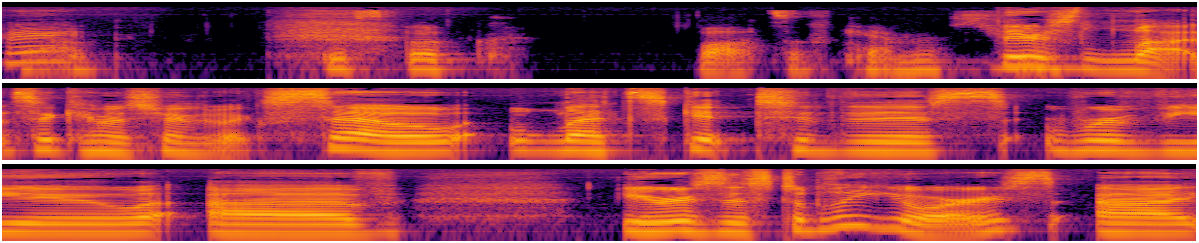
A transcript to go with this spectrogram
Right. This book lots of chemistry. There's lots of chemistry in the book. So let's get to this review of Irresistibly Yours. Uh,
